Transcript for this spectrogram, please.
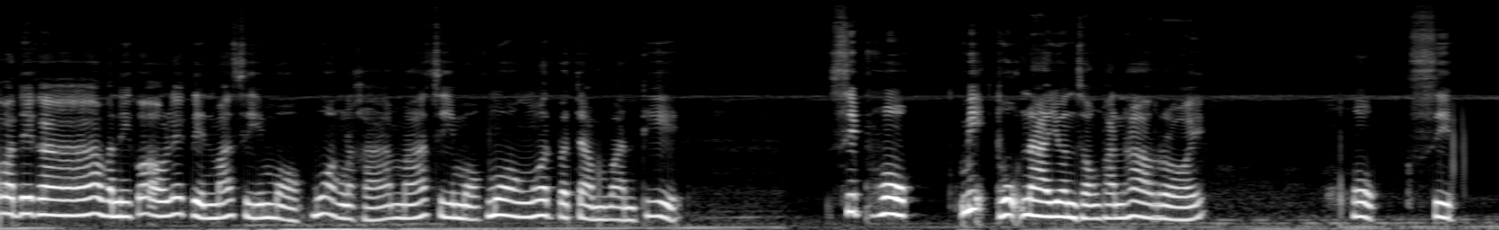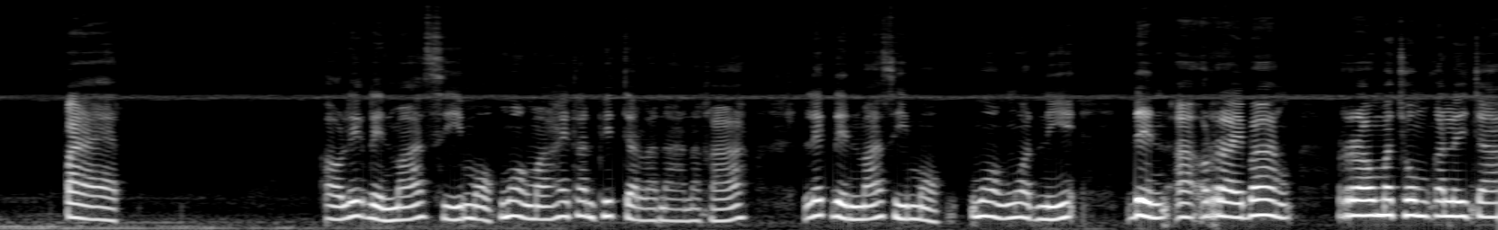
สวัสดีค่ะ วันนี้ก็เอาเลขเด่นม้าสีหมอกม่วงนะคะ ม้าสีหมอกม่วงงวดประจำวันที่ 16 มิถุนายน 2568 เอาเลขเด่นม้าสีหมอกม่วงมาให้ท่านพิจารณานะคะ เลขเด่นม้าสีหมอกม่วงงวดนี้ เด่นอะไรบ้าง เรามาชมกันเลยจ้า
